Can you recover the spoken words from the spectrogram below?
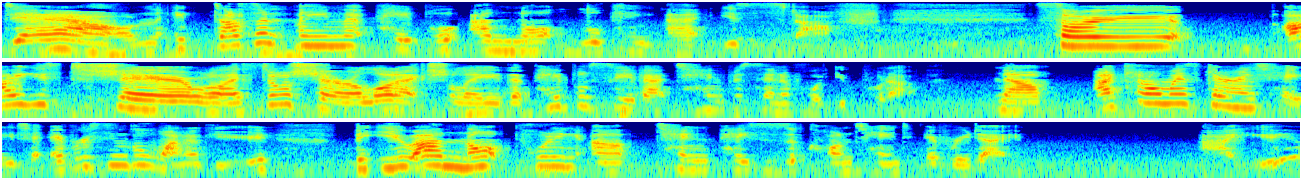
down, it doesn't mean that people are not looking at your stuff. So I used to share, well, I still share a lot actually, that people see about 10% of what you put up. Now, I can almost guarantee to every single one of you that you are not putting up 10 pieces of content every day. Are you?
